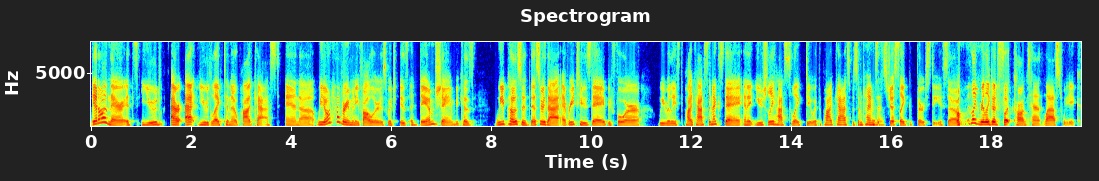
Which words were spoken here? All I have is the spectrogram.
Get on there. It's you'd or at you'd like to know podcast, and uh, we don't have very many followers, which is a damn shame because we posted this or that every Tuesday before we release the podcast the next day, and it usually has to like do with the podcast, but sometimes Yeah. it's just like thirsty. So, We had like really good foot content last week.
